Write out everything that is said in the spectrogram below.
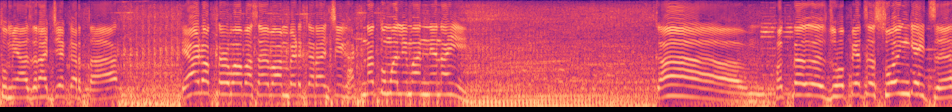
तुम्ही आज राज्य करता त्या डॉक्टर बाबासाहेब आंबेडकरांची घटना तुम्हाला मान्य नाही. का फक्त झोपेचं सोंग घ्यायचं?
